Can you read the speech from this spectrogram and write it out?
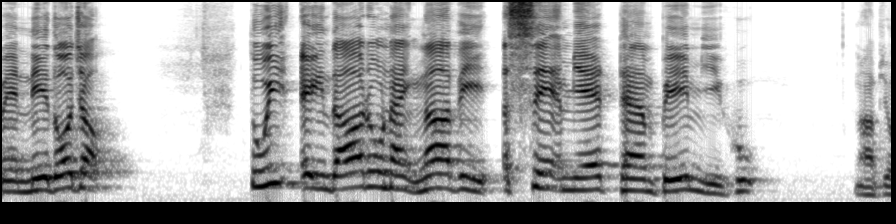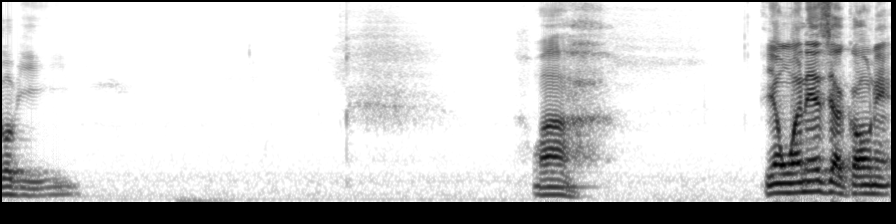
ဘဲနေသောကြောင့်သူဤအိမ်သားတို့၌ငါသည်အစဉ်အမြဲဒဏ်ပေးမည်ဟုငါပြောပြီဝါရန်ဝမ်းနေစရာကောင်းတဲ့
